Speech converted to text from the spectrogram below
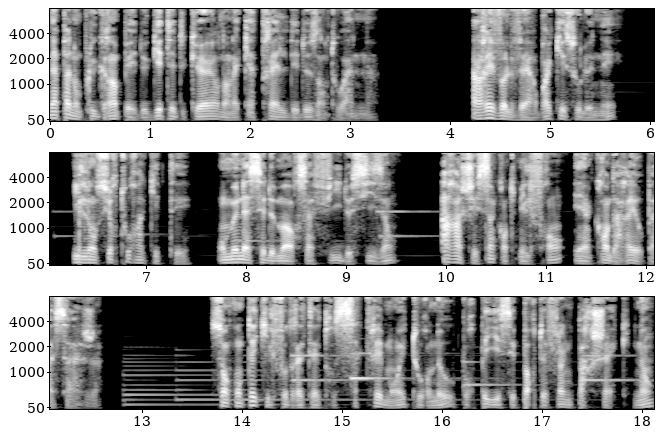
n'a pas non plus grimpé de gaieté de cœur dans la quatrelle des deux Antoine. Un revolver braqué sous le nez, ils l'ont surtout raquetté, ont menacé de mort sa fille de six ans, arraché cinquante mille francs et un cran d'arrêt au passage. Sans compter qu'il faudrait être sacrément étourneau pour payer ses porte-flingues par chèque, non?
